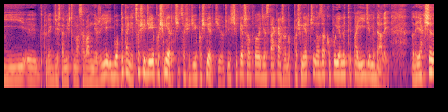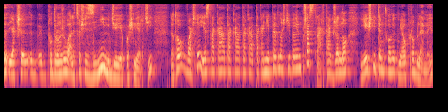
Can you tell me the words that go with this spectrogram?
i y, które gdzieś tam jeszcze na sawannie żyje i było pytanie, co się dzieje po śmierci, co się dzieje po śmierci. Oczywiście pierwsza odpowiedź jest taka, że no, po śmierci no zakupujemy typa i idziemy dalej. Ale jak się, jak się y, podrążyło, ale co się z nim dzieje po śmierci, no to właśnie jest taka, taka, taka, taka niepewność i pewien przestrach, tak, że no jeśli ten człowiek miał problemy,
